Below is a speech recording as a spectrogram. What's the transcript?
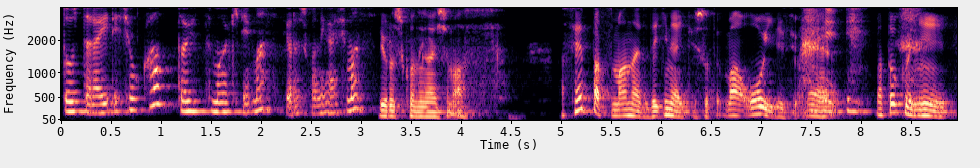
どうしたらいいでしょうか？という質問が来ています。よろしくお願いします。よろしくお願いします。切羽詰まんないとできないっていう人って、まあ多いですよね。はい。まあ、特に、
